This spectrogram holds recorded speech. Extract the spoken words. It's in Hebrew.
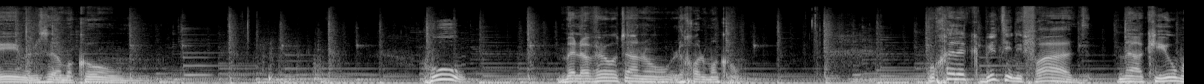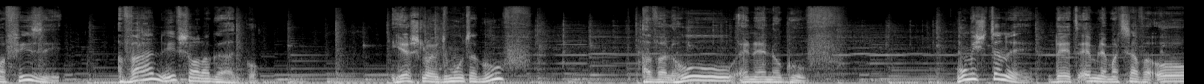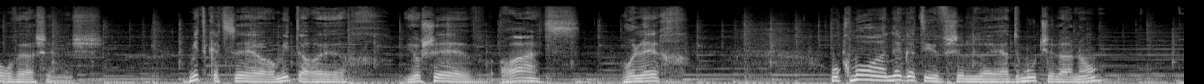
הבאים אל זה המקום. הוא מלווה אותנו לכל מקום. הוא חלק בלתי נפרד מהקיום הפיזי, אבל אי אפשר לגעת בו. יש לו את דמות הגוף, אבל הוא איננו גוף. הוא משתנה בהתאם למצב האור והשמש. מתקצר, מתארך, יושב, רץ, הולך. הוא כמו הנגטיב של הדמות שלנו,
